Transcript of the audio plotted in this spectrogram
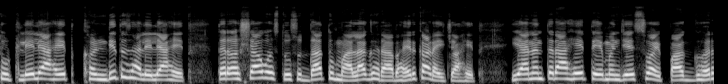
तुटलेल्या आहेत खंडित झालेल्या आहेत तर अशा वस्तूसुद्धा तुम्हाला घराबाहेर काढायच्या आहेत. यानंतर आहे ते म्हणजे स्वयंपाकघर.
